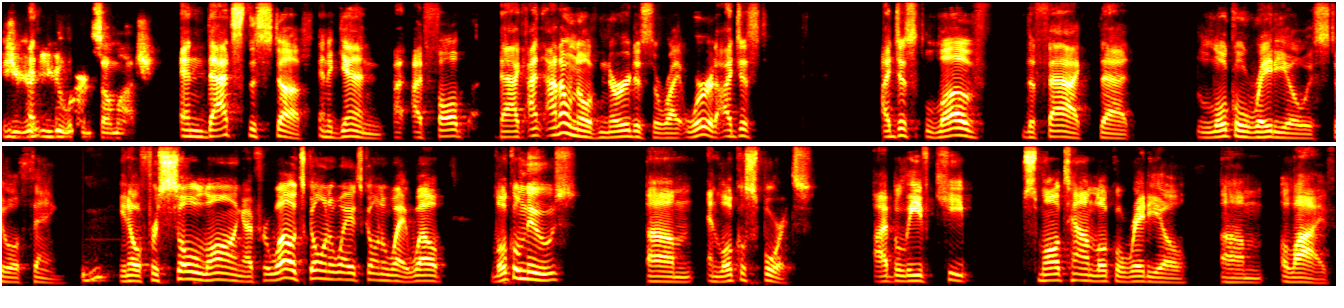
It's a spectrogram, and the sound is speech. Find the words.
because you and, you learn so much. And that's the stuff. And again, I, I fall back. I, I don't know if nerd is the right word. I just, I just love the fact that local radio is still a thing. Mm-hmm. You know, for so long, I've heard, well, it's going away, it's going away. Well, local news um, and local sports, I believe, keep small town local radio um, alive,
